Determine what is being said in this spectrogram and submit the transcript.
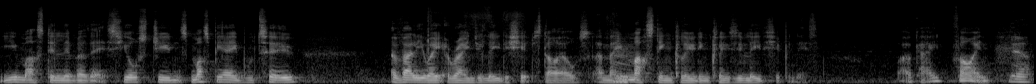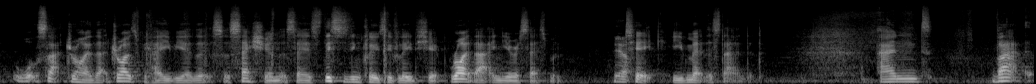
you must deliver this. Your students must be able to evaluate a range of leadership styles and they Mm. must include inclusive leadership in this. Okay, fine. Yeah. What's that drive? That drives behaviour that's a session that says, this is inclusive leadership. Write that in your assessment. Yeah. Tick, you've met the standard. And that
